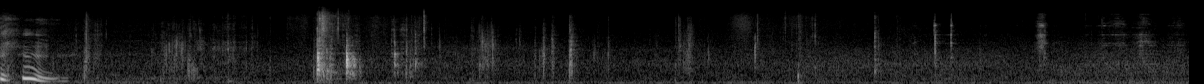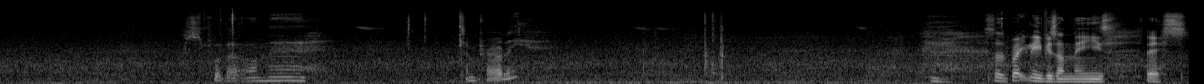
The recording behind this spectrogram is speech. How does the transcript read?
Hmm. Just put that on there temporarily. So the brake levers on these, this.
